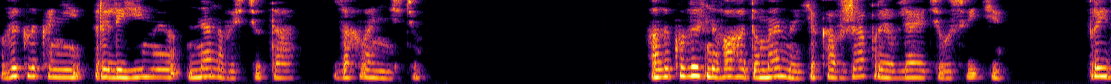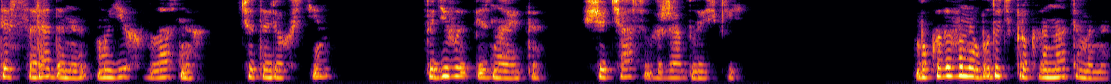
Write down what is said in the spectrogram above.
викликані релігійною ненавистю та захланністю. Але коли зневага до мене, яка вже проявляється у світі, прийде зсередини моїх власних чотирьох стін, тоді ви пізнаєте, що час вже близький. Бо коли вони будуть проклинати мене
